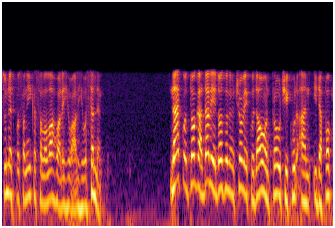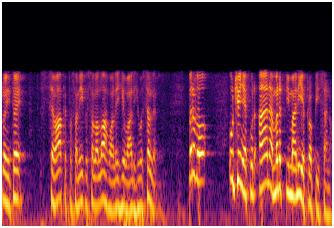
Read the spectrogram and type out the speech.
sunet poslanika sallallahu alaihi wa alaihi wa sallam. Nakon toga, da li je dozvoljeno čovjeku da on prouči Kur'an i da pokloni, to je sevape poslaniku sallallahu alaihi wa alaihi wa sallam. Prvo, učenje Kur'ana mrtvima nije propisano.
